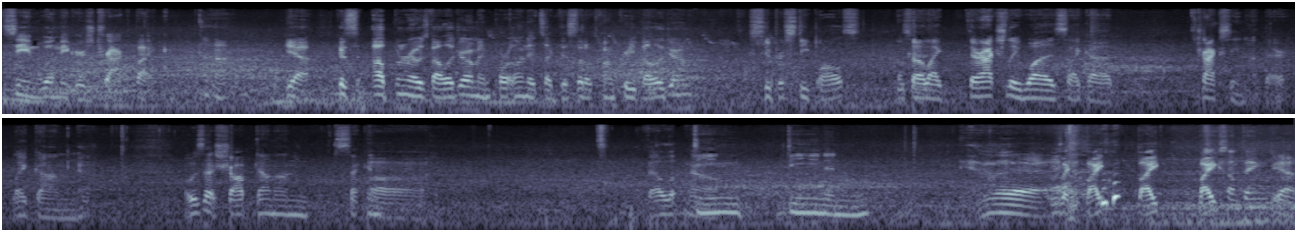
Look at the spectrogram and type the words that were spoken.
seeing Will Meeker's track bike. Uh-huh. Yeah, because Velodrome in Portland, it's like this little concrete velodrome, super steep walls. So like there actually was like a track scene out there. Like um, what was that shop down on Second? Uh, Vel- no. Dean, Dean, and It was like bike, bike, bike something. yeah,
